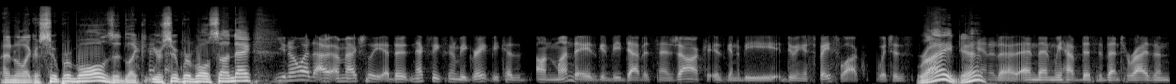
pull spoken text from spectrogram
I don't know, like a Super Bowl? Is it like your Super Bowl Sunday? You know what? I, am actually the next week's going to be great because on Monday is going to be David Saint Jacques is going to be doing a spacewalk, which is right, yeah, Canada, and then we have this Event Horizon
